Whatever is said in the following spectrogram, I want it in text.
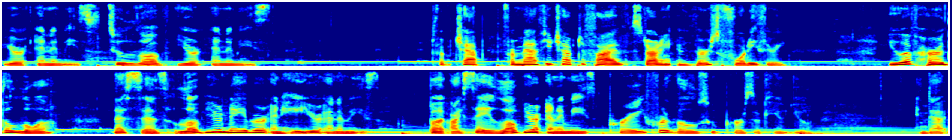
your enemies, to love your enemies. From chap from Matthew chapter 5 starting in verse 43. You have heard the law that says, Love your neighbor and hate your enemies. But I say, Love your enemies, pray for those who persecute you. In that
